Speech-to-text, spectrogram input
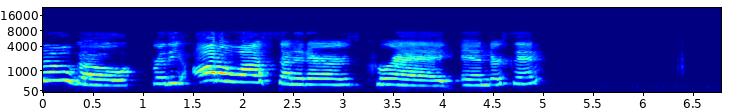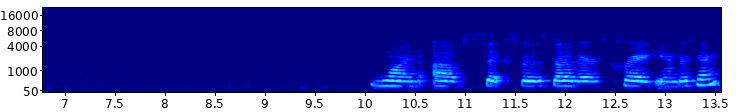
Logo for the Ottawa Senators, Craig Anderson. One of six for the Senators, Craig Anderson.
